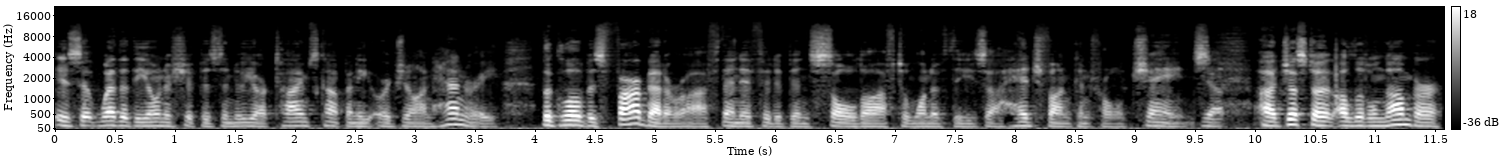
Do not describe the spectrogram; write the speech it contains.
is that whether the ownership is the New York Times Company or John Henry, the Globe is far better off than if it had been sold off to one of these uh, hedge fund controlled chains. Yep. Uh, just a, a, little number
